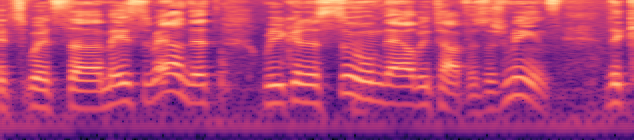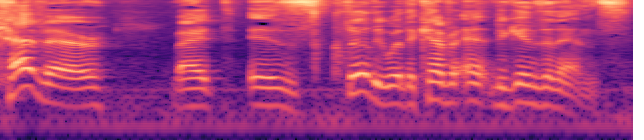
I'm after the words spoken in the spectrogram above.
it's where it's uh, mace around it, we can assume that it'll be toughest, which means the kever, right, is clearly where the kever en- begins and ends.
